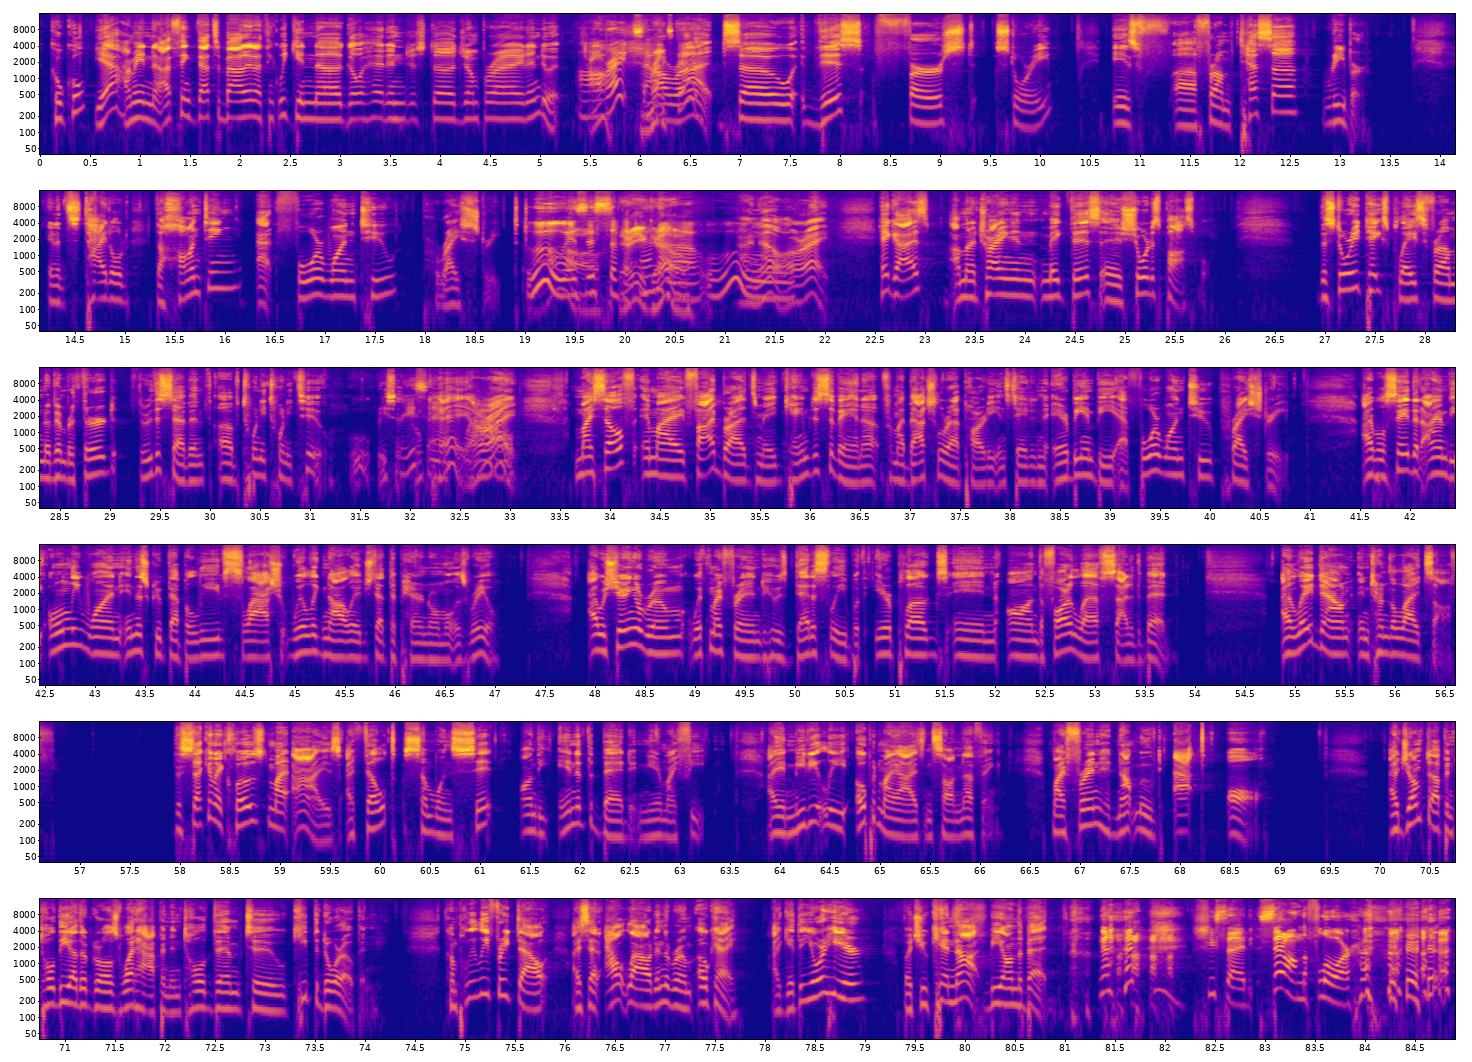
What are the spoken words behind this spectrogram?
Cool, cool. Yeah, I mean, I think that's about it. I think we can uh, go ahead and just uh, jump right into it. All right, I'm sounds. All good. right. So this first story is f- uh, from Tessa Reber, and it's titled "The Haunting at 412 Price Street." Ooh, is this Oh, there you go. Ooh, I know. All right. Hey guys, I'm going to try and make this as short as possible. The story takes place from November 3rd through the 7th of 2022. Ooh, recent. Recent. Okay. Wow. All right. Myself and my five bridesmaids came to Savannah for my bachelorette party and stayed in an Airbnb at 412 Price Street. I will say that I am the only one in this group that believes slash will acknowledge that the paranormal is real. I was sharing a room with my friend who was dead asleep with earplugs in on the far left side of the bed. I laid down and turned the lights off. The second I closed my eyes, I felt someone sit on the end of the bed near my feet. I immediately opened my eyes and saw nothing. My friend had not moved at all. I jumped up and told the other girls what happened and told them to keep the door open. Completely freaked out, I said out loud in the room, Okay, I get that you're here, but you cannot be on the bed. She said, "Sit on the floor."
